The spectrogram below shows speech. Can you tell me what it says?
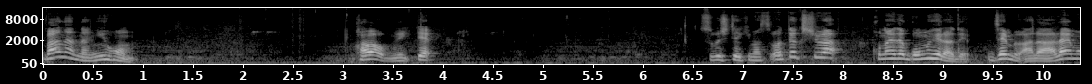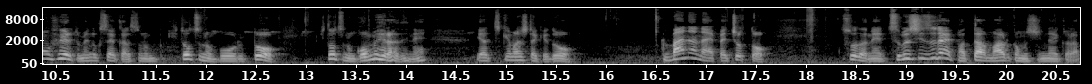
バナナ2本、皮を剥いて、潰していきます。私は、この間ゴムヘラで、全部、あら、洗い物増えるとめんどくさいから、その一つのボールと、一つのゴムヘラでね、やっつけましたけど、バナナやっぱりちょっと、そうだね、潰しづらいパターンもあるかもしれないから、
